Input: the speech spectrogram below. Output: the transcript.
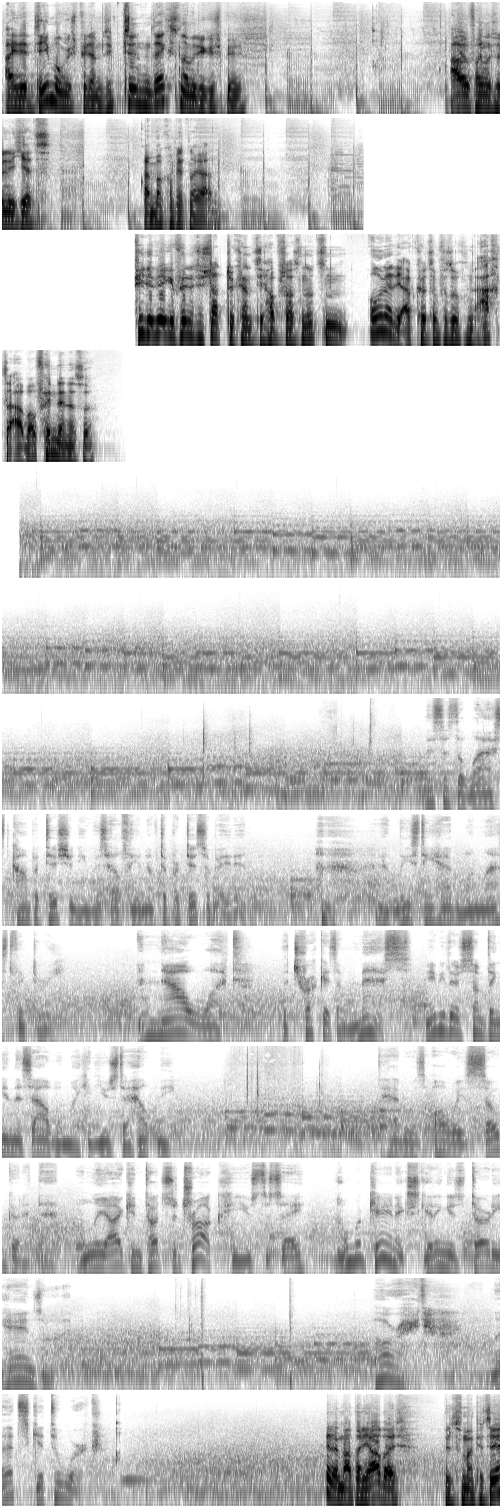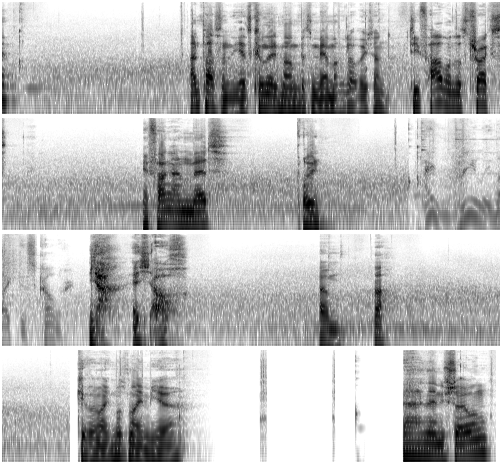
eine Demo gespielt. Am 17.06. haben wir die gespielt. Aber wir fangen natürlich jetzt einmal komplett neu an. Viele Wege führen durch die Stadt. Du kannst die Hauptstraße nutzen oder die Abkürzung versuchen. Achte aber auf Hindernisse. This is the last competition he was healthy enough to participate in. At least he had one last victory. And now what? The truck is a mess. Maybe there's something in this album I could use to help me. Dad was always so good at that. Only I can touch the truck, he used to say. No mechanics getting his dirty hands on it. All right, let's get to work. Ja, dann mal an die Arbeit. Willst du mal PC? Anpassen. Jetzt können wir mal ein bisschen mehr machen, glaube ich dann. Die Farbe unseres Trucks. Wir fangen an mit grün. Ja, ich auch. Ähm, ah. Okay, warte mal, ich muss mal eben hier. Äh, nein, die Steuerung.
